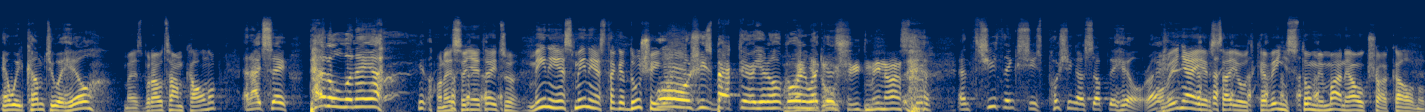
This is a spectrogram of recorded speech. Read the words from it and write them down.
And we'd come to a hill, Mēs braucām kalnu, and I'd say, Pedal, Linnea! You know, un es viņai teicu, minies, minies, tagad dušīgi. oh, she's back there, you know, going Viņa like this. dušīgi minās. tur. And she thinks she's pushing us up the hill, Un right? viņai ir sajūta, ka viņa stumj mani augšā kalnu.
